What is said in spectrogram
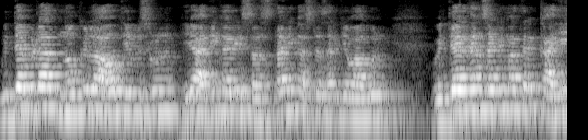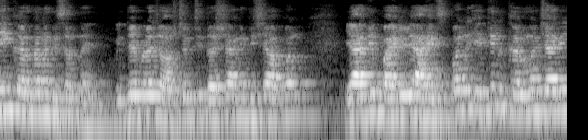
विद्यापीठात नोकरीला आहोत हे विसरून हे अधिकारी संस्थानिक असल्यासारखे वागून विद्यार्थ्यांसाठी मात्र काहीही करताना दिसत नाही. विद्यापीठाच्या हॉस्टेलची दशा आणि दिशा आपण याआधी पाहिलेली आहेच. पण येथील कर्मचारी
